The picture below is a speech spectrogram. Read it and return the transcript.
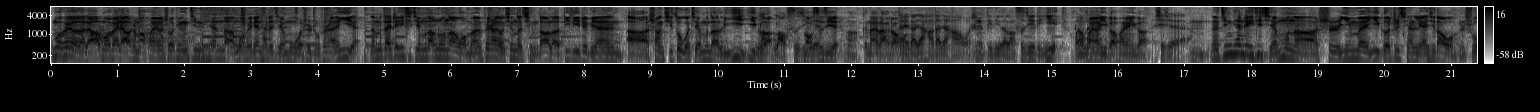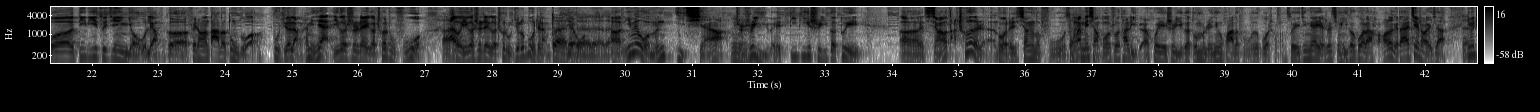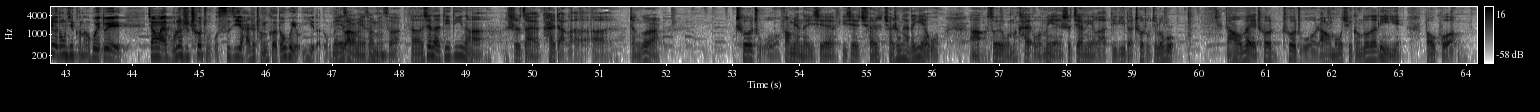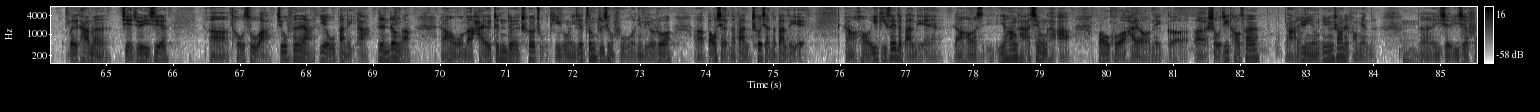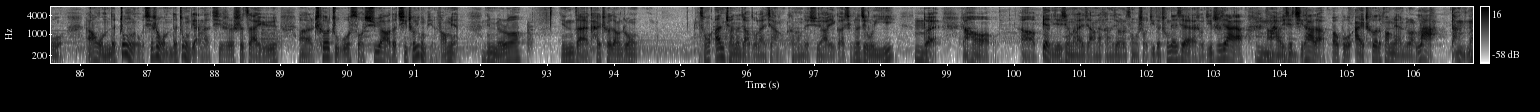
墨菲有的聊，墨菲聊什么？欢迎收听今天的墨菲电台的节目，我是主持人恩义。那么在这一期节目当中呢，我们非常有幸的请到了滴滴这边呃上期做过节目的李毅毅哥，老司机，老司机啊，跟大家打个招呼。哎，大家好，大家好，我是滴滴的老司机李毅，欢迎欢迎毅哥，欢迎毅哥，谢谢。嗯，那今天这一期节目呢，是因为毅哥之前联系到我们说，滴滴最近有两个非常大的动作，布局了两个产品线，一个是这个车主服务，还有一个是这个车主俱乐部这两块业务。对对对对。呃，因为我们以前啊，只是以为滴滴是一个对，呃，想要打车的人做这相应的服务，从来没想过说它里边会是一个多么人性化的服务的过程。所以今天也是请一哥过来，好好的给大家介绍一下，因为这个东西可能会对将来不论是车主、司机还是乘客都会有益的东西。没错，没错，没错。呃，现在滴滴呢是在开展了呃整个车主方面的一些一些全全生态的业务啊，所以我们开我们也是建立了滴滴的车主俱乐部。然后为车车主，然后谋取更多的利益，包括为他们解决一些啊投诉啊、纠纷啊、业务办理啊、认证啊。然后我们还针对车主提供一些增值性服务，你比如说啊保险的办、车险的办理，然后 ETC 的办理，然后银行卡、信用卡，包括还有那个呃手机套餐。啊，运营运营商这方面的，呃一些一些服务，然后我们的重，其实我们的重点呢，其实是在于呃车主所需要的汽车用品方面。您比如说，您在开车当中，从安全的角度来讲，可能得需要一个行车记录仪，对，然后。呃，便捷性的来讲呢，可能就是从手机的充电线、手机支架呀，啊，还有一些其他的，包括爱车的方面，比如蜡挡的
